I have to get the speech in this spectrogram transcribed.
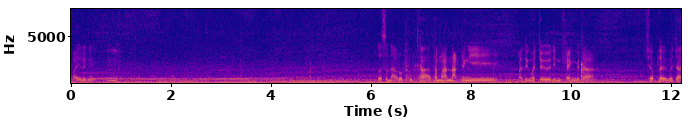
ไปเรื่อยๆอื้อลักษณะรถขุดท่าทำงานหนักอย่างนี้ หมายถึงว่าเจอดินแข็งก็จะเชื้อเพลิงก็จะ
